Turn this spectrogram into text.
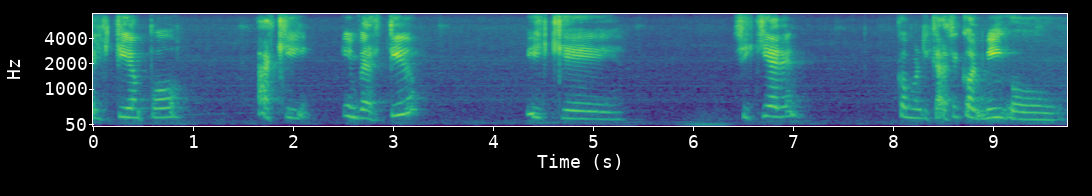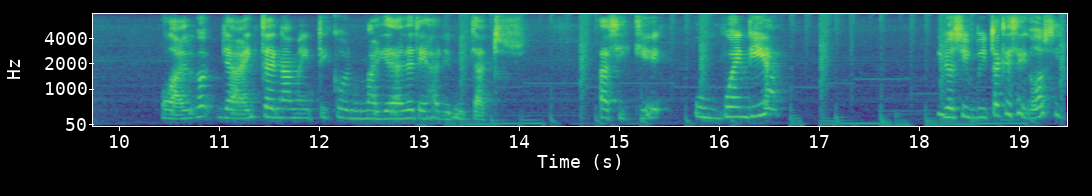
el tiempo aquí invertido y que si quieren comunicarse conmigo o, algo, ya internamente con María les dejaré mis datos. Así que un buen día y los invito a que se gocen,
